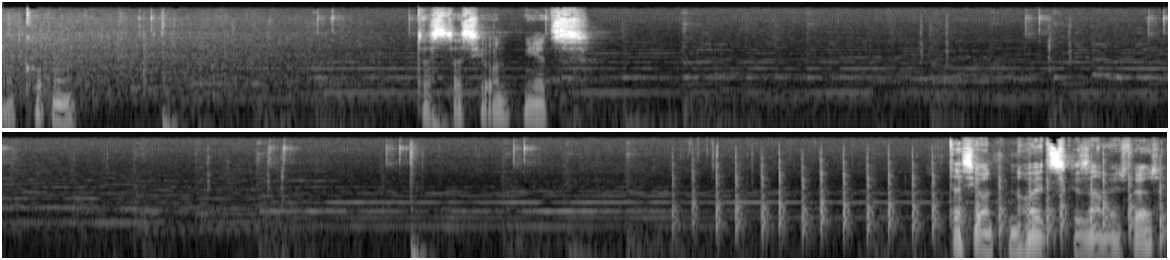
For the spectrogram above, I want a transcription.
Mal gucken, dass das hier unten jetzt... dass hier unten Holz gesammelt wird.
